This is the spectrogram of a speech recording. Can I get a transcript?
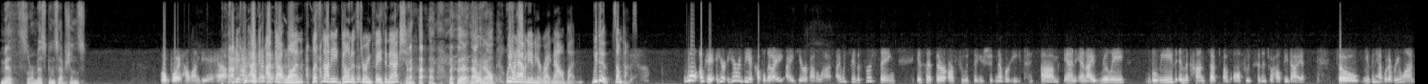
myths or misconceptions? Oh boy, how long do you have? I've, got, I've got one. Let's not eat donuts during Faith in Action. that, that would help. We don't have any in here right now, but we do sometimes. Well, okay, here here would be a couple that I, I hear about a lot. I would say the first thing is that there are foods that you should never eat. Um, and, and I really believe in the concept of all foods fit into a healthy diet. So you can have whatever you want,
